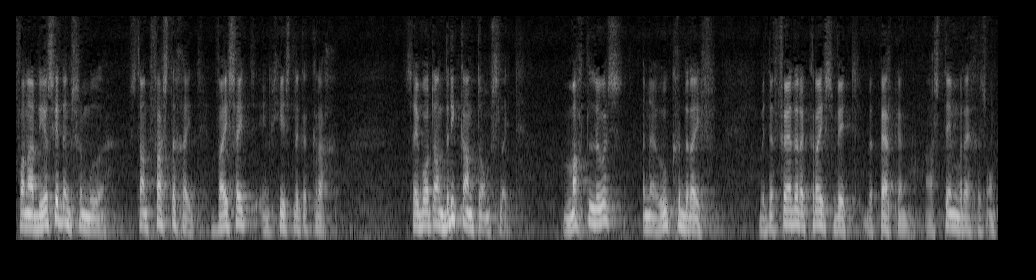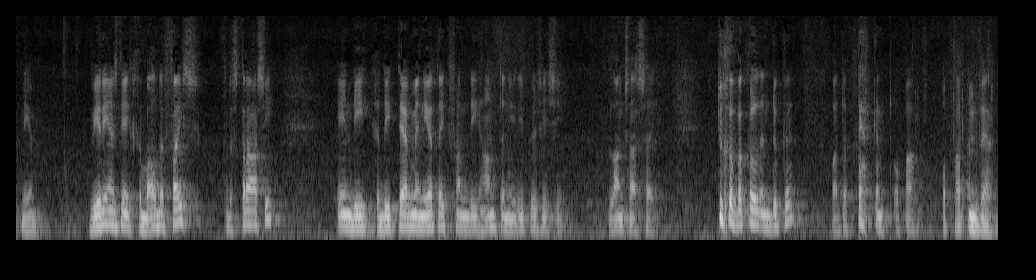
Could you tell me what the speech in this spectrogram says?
van haar deursettingsvermoë, standvastigheid, wysheid en geestelike krag. Sy word aan drie kante omsluit. Magteloos in 'n hoek gedryf met 'n verdere kruiswet beperking. Haar stemreg is ontneem. Weereens die gebalde vuis, frustrasie en die gedetermineerdheid van die hand in hierdie posisie langs haar sy. Toegewikkel in doeke wat beperkend op haar op haar inwerk.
